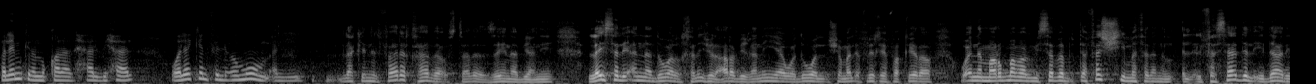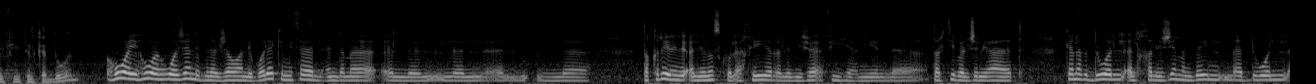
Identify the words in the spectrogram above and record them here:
فلا يمكن المقارنة الحال بحال ولكن في العموم لكن الفارق هذا أستاذة زينب يعني ليس لأن دول الخليج العربي غنية ودول شمال أفريقيا فقيرة وإنما ربما بسبب تفشي مثلا الفساد الإداري في تلك الدول؟ هو هو هو جانب من الجوانب ولكن مثال عندما تقرير اليونسكو الأخير الذي جاء فيه يعني ترتيب الجامعات كانت الدول الخليجية من بين الدول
